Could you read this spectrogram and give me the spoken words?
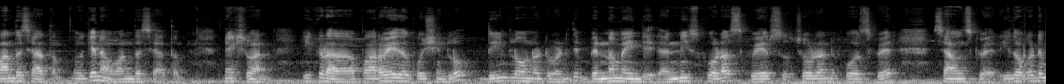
వంద శాతం. ఓకేనా? వంద శాతం. నెక్స్ట్ వన్ ఇక్కడ అరవై ఐదో క్వశ్చన్లో దీంట్లో ఉన్నటువంటిది భిన్నమైంది ఇది అన్నీ కూడా స్క్వేర్స్. చూడండి ఫోర్ స్క్వేర్ సెవెన్ స్క్వేర్. ఇది ఒకటి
